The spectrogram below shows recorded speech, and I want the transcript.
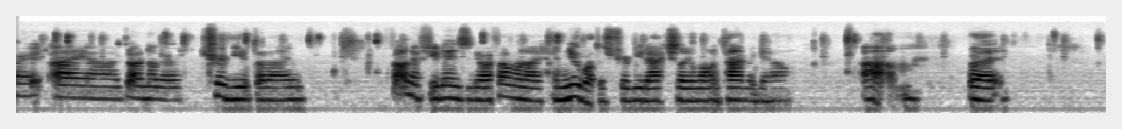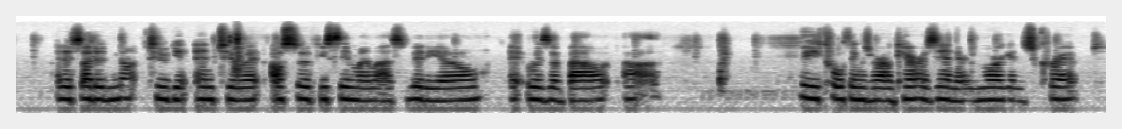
Alright, I uh, got another tribute that I found a few days ago. I found one I, I knew about this tribute actually a long time ago. Um, but I decided not to get into it. Also, if you see my last video, it was about uh, the cool things around Karazhan. There's Morgan's Crypt,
